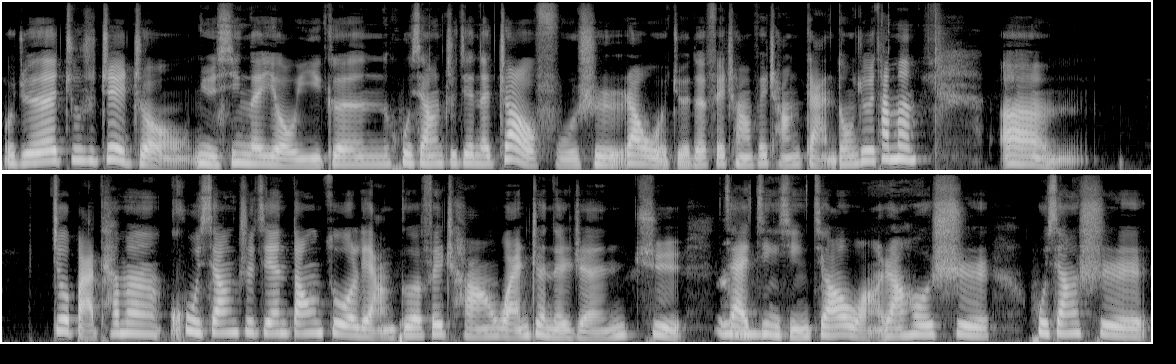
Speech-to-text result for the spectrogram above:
我觉得就是这种女性的友谊跟互相之间的照拂，是让我觉得非常非常感动。就是他们，嗯，就把他们互相之间当做两个非常完整的人去在进行交往，然后是。互相是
